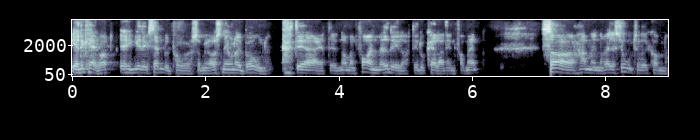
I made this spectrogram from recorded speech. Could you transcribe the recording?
Ja, det kan jeg godt. Jeg kan give et eksempel på, som jeg også nævner i bogen. Det er, at øh, når man får en meddeler, det du kalder en informant, så har man en relation til vedkommende.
